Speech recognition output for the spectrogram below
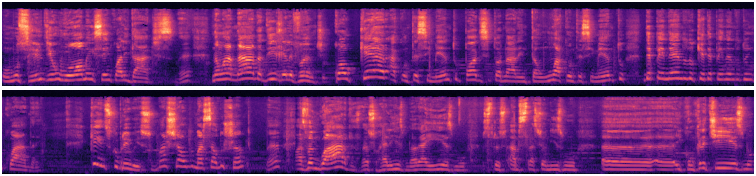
o Mussir de um homem sem qualidades. Né? Não há nada de relevante. Qualquer acontecimento pode se tornar então um acontecimento, dependendo do que, dependendo do enquadre. Quem descobriu isso? Marcel, Marcel Duchamp, né? As vanguardas, né? o surrealismo, dadaísmo, abstracionismo uh, uh, e concretismo,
